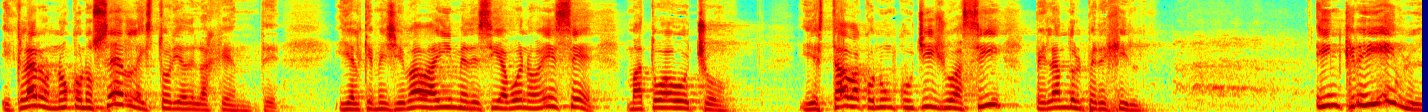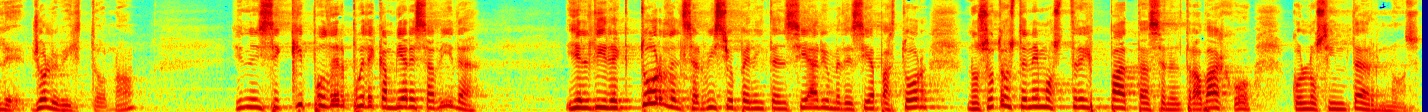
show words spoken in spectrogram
y claro, no conocer la historia de la gente. Y el que me llevaba ahí me decía, bueno, ese mató a ocho y estaba con un cuchillo así pelando el perejil. Increíble, yo lo he visto, ¿no? Y uno dice, ¿qué poder puede cambiar esa vida? Y el director del servicio penitenciario me decía, pastor, nosotros tenemos tres patas en el trabajo con los internos.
